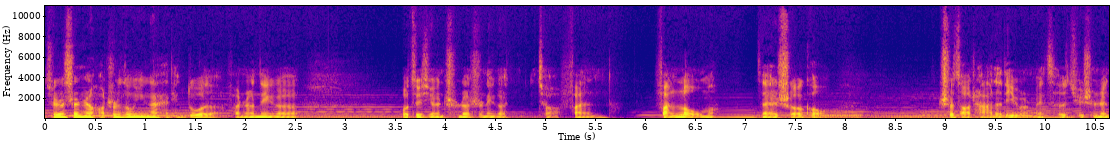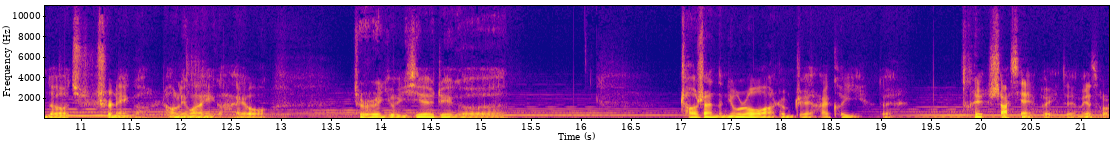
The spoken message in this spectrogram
其实深圳好吃的东西应该还挺多的，反正那个我最喜欢吃的是那个叫樊樊楼嘛，在蛇口吃早茶的地方，每次去深圳都要去吃那个。然后另外一个还有就是有一些这个潮汕的牛肉啊什么之类还可以，对对 沙县也可以，对，没错。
